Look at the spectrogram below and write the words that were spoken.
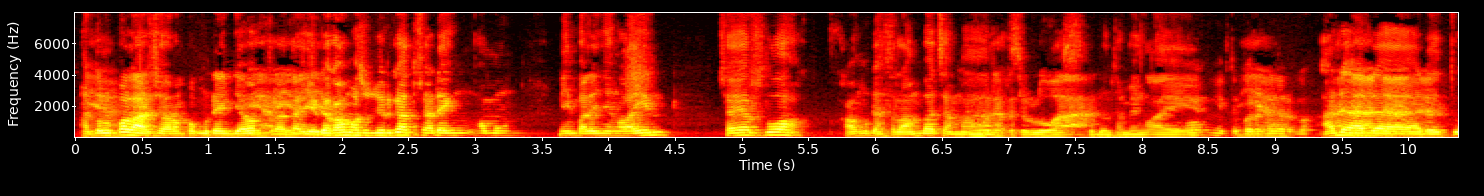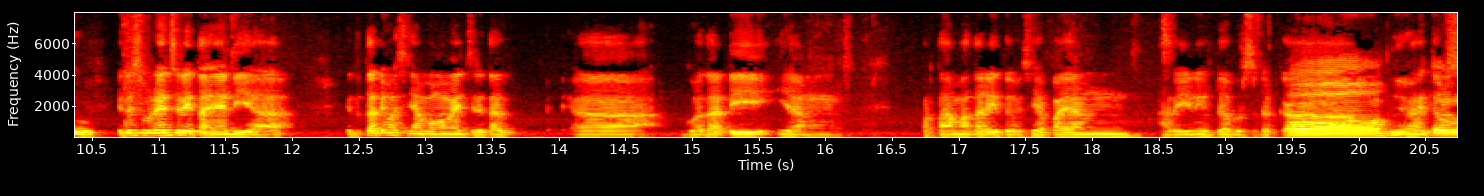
atau iya. lupa lah seorang pemuda yang jawab Iya, ternyata iya, ya udah iya. kamu masuk surga terus ada yang ngomong nimpalin yang lain saya harus loh kamu udah terlambat sama Kamu udah keduluan. sebelum sama yang lain oh gitu baru Iya. ada Ada, ada ada, ada, itu Itu sebenarnya ceritanya dia. Itu tadi masih nyambung sama yang cerita eh, gua tadi yang pertama tadi tuh siapa yang hari ini udah bersedekah. Oh, Iya, Nah, itu itu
